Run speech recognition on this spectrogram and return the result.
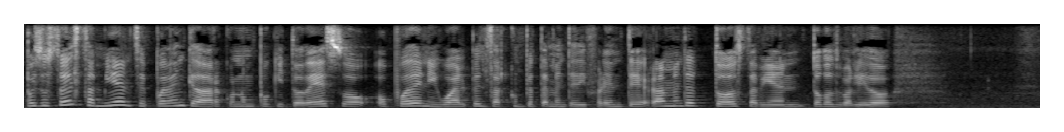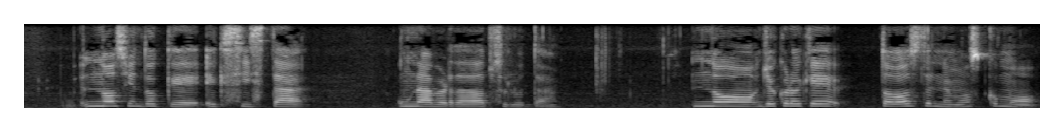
pues ustedes también se pueden quedar con un poquito de eso o pueden igual pensar completamente diferente. Realmente todo está bien, todo es válido. No siento que exista una verdad absoluta. No, yo creo que todos tenemos como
